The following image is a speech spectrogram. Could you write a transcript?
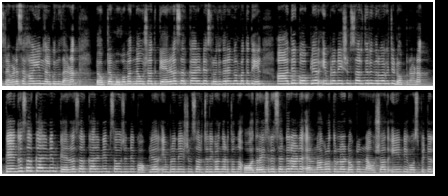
ശ്രവണ സഹായവും നൽകുന്നതാണ്. ഡോക്ടർ മുഹമ്മദ് നൌഷാദ് കേരള സർക്കാരിന്റെ ശ്രുതിതരംഗം പദ്ധതിയിൽ ആദ്യ കോക്ലിയർ ഇംപ്ലനേഷൻ സർജറി നിർവഹിച്ച ഡോക്ടറാണ്. കേന്ദ്ര സർക്കാരിന്റെയും കേരള സർക്കാരിന്റെയും സൗജന്യ കോക്ലിയർ ഇംപ്ലനേഷൻ സർജറികൾ നടത്തുന്ന ഓതറൈസ്ഡ് സെന്ററാണ് എറണാകുളത്തുള്ള doctor Noushad E N D hospital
